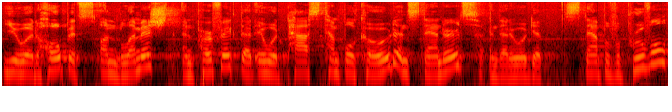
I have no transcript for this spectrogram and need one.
you would hope it's unblemished and perfect, that it would pass temple code and standards, and that it would get stamp of approval.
